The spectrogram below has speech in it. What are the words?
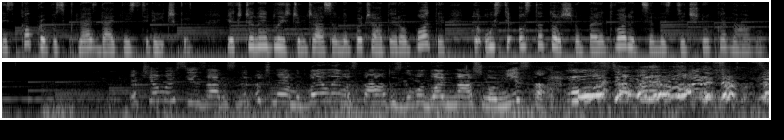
низька пропускна здатність річки. Якщо найближчим часом не почати роботи, то Устя остаточно перетвориться на стічну канаву. Якщо ми всі зараз не почнемо дбайливо ставитись до водойм нашого міста, Устя перетвориться в це!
